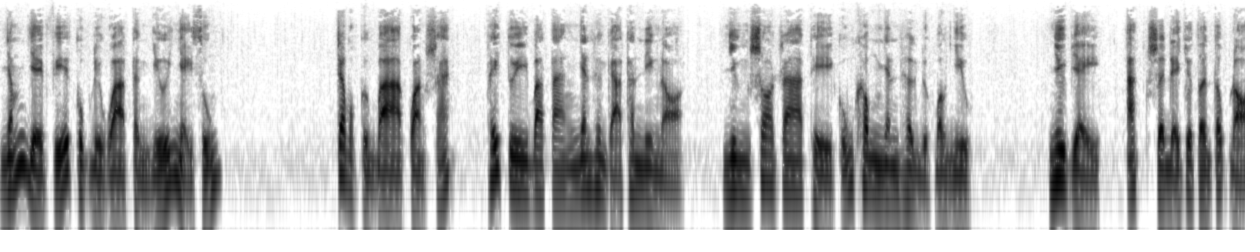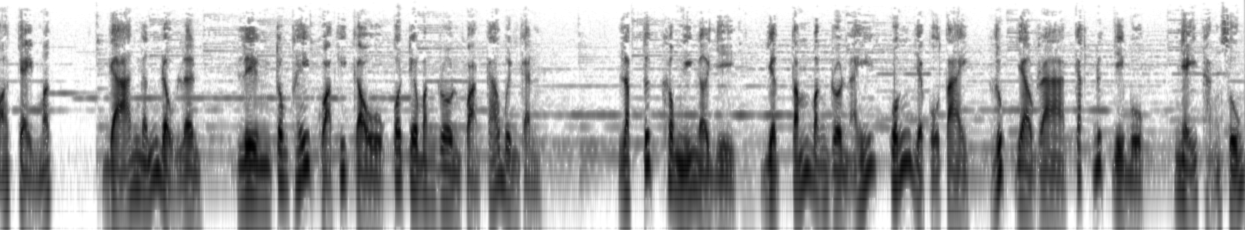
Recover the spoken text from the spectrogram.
nhắm về phía cục điều hòa tầng dưới nhảy xuống. Trong một cường ba quan sát, thấy tuy ba tàng nhanh hơn gã thanh niên nọ, nhưng so ra thì cũng không nhanh hơn được bao nhiêu. Như vậy, ác sẽ để cho tên tóc đỏ chạy mất. Gã ngẩng đầu lên, liền trông thấy quả khí cầu có treo băng rôn quảng cáo bên cạnh. Lập tức không nghĩ ngợi gì, giật tấm băng rôn ấy quấn vào cổ tay, rút dao ra cắt đứt dây buộc, nhảy thẳng xuống.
